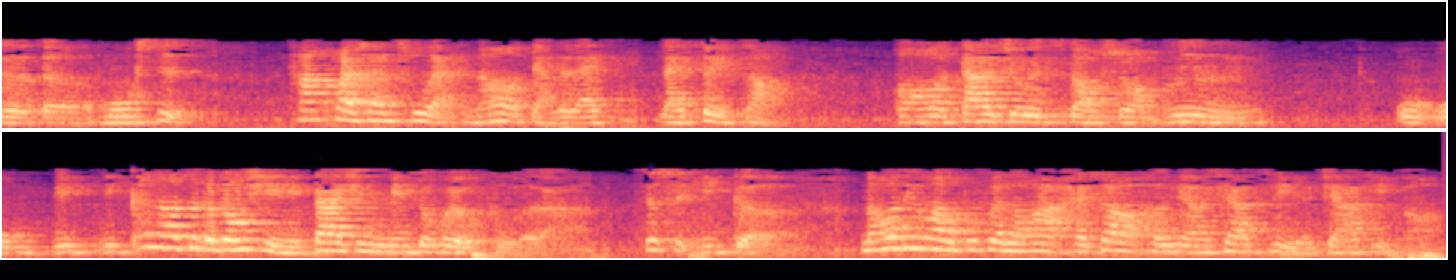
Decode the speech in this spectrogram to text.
格的模式，它换算出来，然后两个来来对照，哦，大家就会知道说，嗯，我我你你看到这个东西，你大概心里面就会有谱了啦，这是一个。然后另外一部分的话，还是要衡量一下自己的家庭啊，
